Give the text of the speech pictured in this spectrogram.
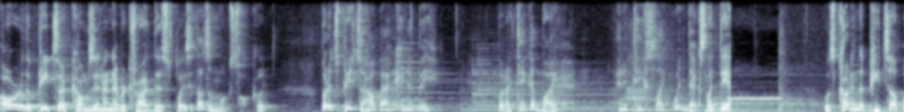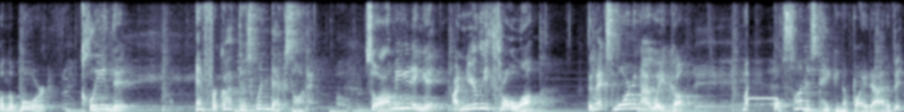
I order the pizza, comes in. I never tried this place. It doesn't look so good. But it's pizza. How bad can it be? But I take a bite, and it tastes like Windex, like the was cutting the pizza up on the board, cleaned it, and forgot there's Windex on it. So I'm eating it. I nearly throw up. The next morning I wake up, my old son is taking a bite out of it,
